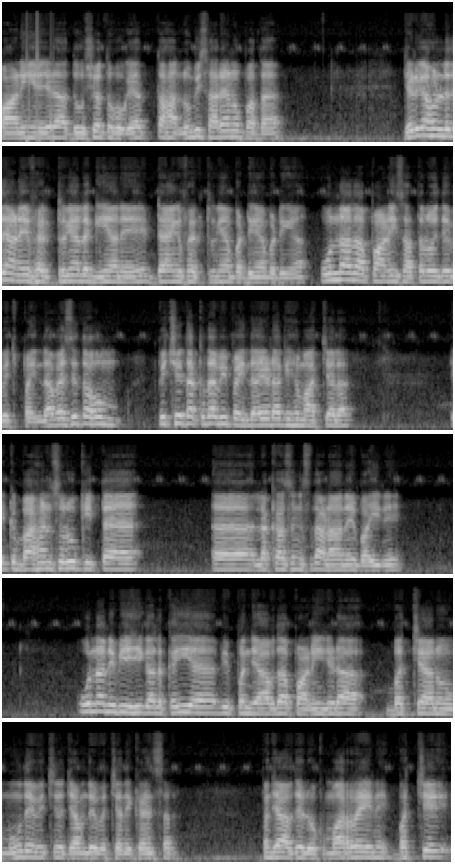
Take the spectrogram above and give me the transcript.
ਪਾਣੀ ਹੈ ਜਿਹੜਾ ਦੂਸ਼ਿਤ ਹੋ ਗਿਆ, ਤੁਹਾਨੂੰ ਵੀ ਸਾਰਿਆਂ ਨੂੰ ਪਤਾ ਹੈ। ਜਿਹੜੀਆਂ ਹੁਣ ਲੁਧਿਆਣੇ ਫੈਕਟਰੀਆਂ ਲੱਗੀਆਂ ਨੇ, ਡੈਂਗ ਫੈਕਟਰੀਆਂ ਵੱਡੀਆਂ ਵੱਡੀਆਂ, ਉਹਨਾਂ ਦਾ ਪਾਣੀ ਸਤਲੁਜ ਦੇ ਵਿੱਚ ਪੈਂਦਾ। ਵੈਸੇ ਤਾਂ ਉਹ ਪਿੱਛੇ ਤੱਕ ਦਾ ਵੀ ਪੈਂਦਾ, ਜਿਹੜਾ ਕਿ ਹਿਮਾਚਲ ਹੈ। ਇੱਕ ਵਾਹਨ ਸ਼ੁਰੂ ਕੀਤਾ ਲੱਖਾ ਸਿੰਘ ਸਧਾਣਾ ਨੇ, ਬਾਈ ਨੇ। ਉਹਨਾਂ ਨੇ ਵੀ ਇਹੀ ਗੱਲ ਕਹੀ ਹੈ ਵੀ ਪੰਜਾਬ ਦਾ ਪਾਣੀ ਜਿਹੜਾ ਬੱਚਿਆਂ ਨੂੰ ਮੂੰਹ ਦੇ ਵਿੱਚ ਜੰਮਦੇ ਬੱਚਿਆਂ ਦੇ ਕੈਂਸਰ, ਪੰਜਾਬ ਦੇ ਲੋਕ ਮਰ ਰਹੇ ਨੇ, ਬੱਚੇ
